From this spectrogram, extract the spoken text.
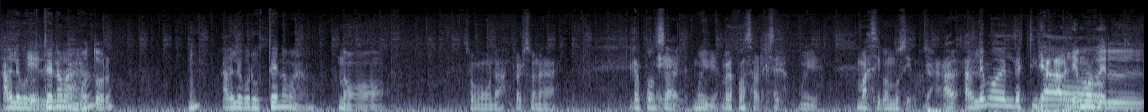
Hable por el usted nomás, ¿eh? motor. ¿Mm? Hable por usted nomás. No, somos unas personas Responsable, eh, muy bien. Responsable, sí, muy bien. Más si conducimos. Ya, hablemos del destilado. Ya, hablemos del,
